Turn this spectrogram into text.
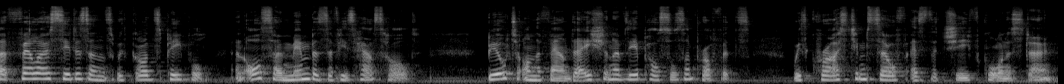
but fellow citizens with God's people and also members of his household, built on the foundation of the apostles and prophets, with Christ himself as the chief cornerstone.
